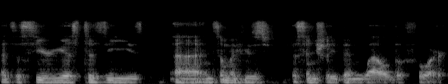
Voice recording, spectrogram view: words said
That's a serious disease uh, and someone who's essentially been well before.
